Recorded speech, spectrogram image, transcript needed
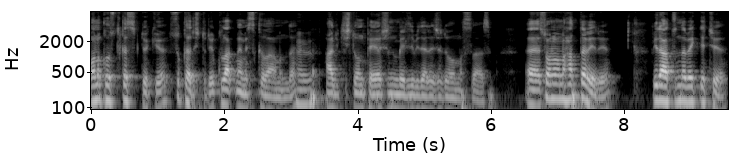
Ona kostik asit döküyor. Su karıştırıyor. Kulak memesi kıvamında. Evet. Halbuki işte onun pH'ının belli bir derecede olması lazım. Ee, sonra onu hatta veriyor. Bir altında bekletiyor.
